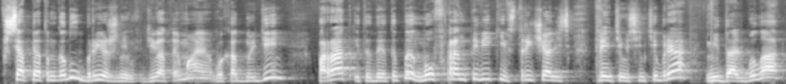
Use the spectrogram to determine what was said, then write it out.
В 1965 году Брежнев, 9 мая, выходной день, парад и т.д. и т.п. Но фронтовики встречались 3 сентября, медаль была,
